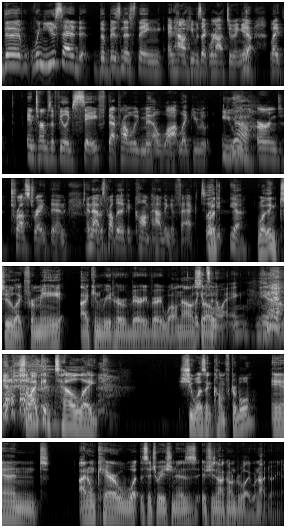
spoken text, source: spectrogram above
the when you said the business thing and how he was like, "We're not doing it," Yeah. like in terms of feeling safe, that probably meant a lot. Like you you Yeah. earned trust right then, and that was probably like a compounding effect. Like, But- yeah, Well, I think too, like for me, I can read her very, very well now. like so it's annoying. You know, so I could tell like she wasn't comfortable and I don't care what the situation is. If she's not comfortable, like we're not doing it,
